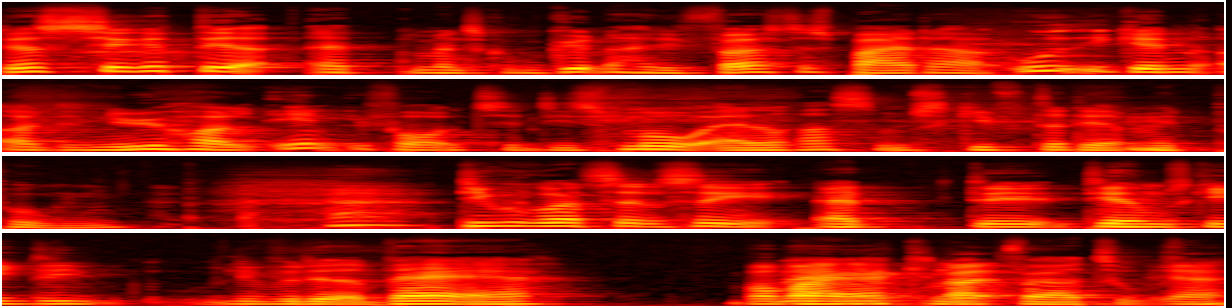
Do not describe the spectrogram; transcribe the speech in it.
Det var sikkert der, at man skulle begynde at have de første spejdere ud igen, og det nye hold ind i forhold til de små aldre, som skifter der midt på ugen. De kunne godt selv se, at det, de havde måske ikke lige, lige vurderet, hvad er, Hvor hvad mange, er knap 40.000? ja.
